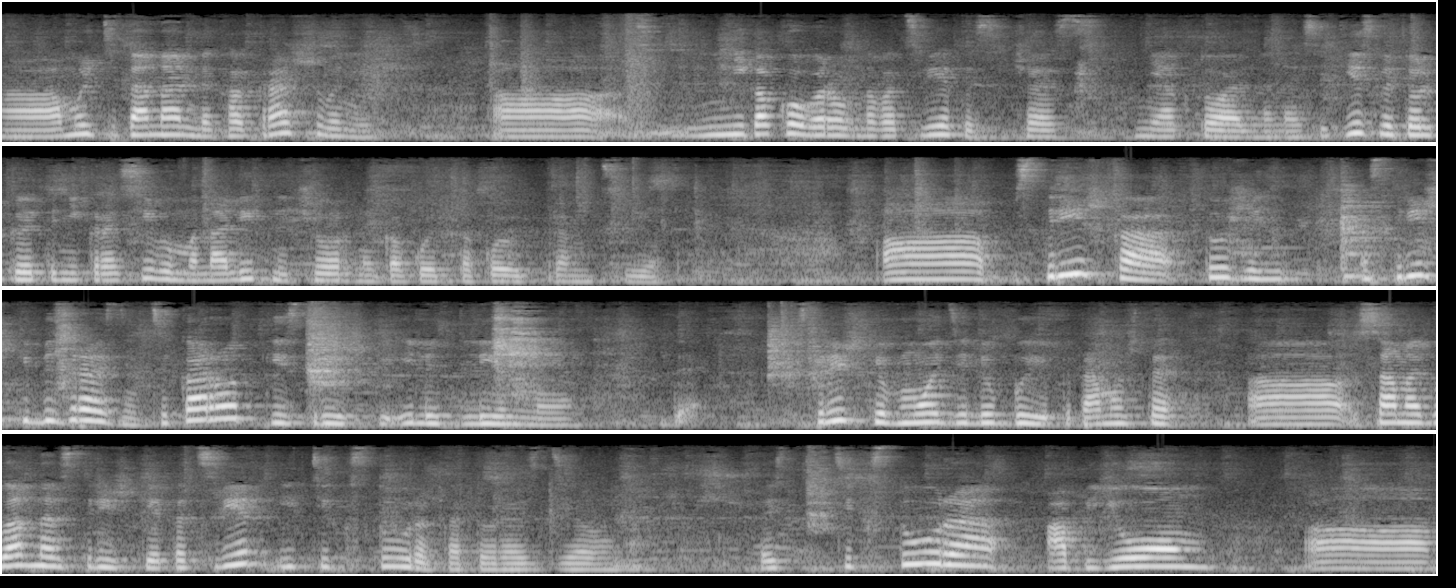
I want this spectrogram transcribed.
а, мультитональных окрашиваний. А, никакого ровного цвета сейчас не актуально носить, если только это некрасивый монолитный черный какой-то такой вот прям цвет. А, стрижка тоже, стрижки без разницы, короткие стрижки или длинные. Стрижки в моде любые, потому что самое главное в стрижке это цвет и текстура, которая сделана. То есть текстура, объем, а,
